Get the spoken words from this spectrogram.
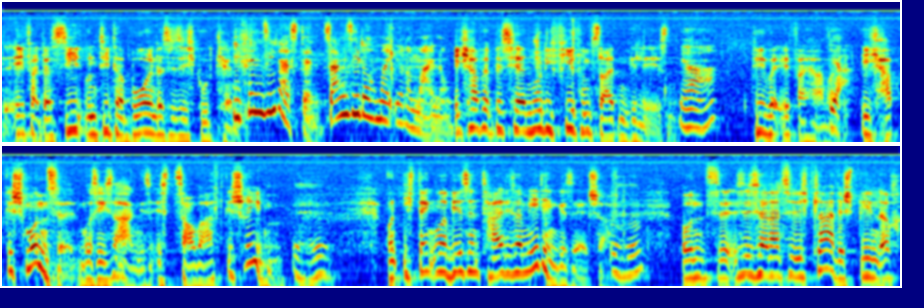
Eva, dass Sie und Dieter Bohlen, dass Sie sich gut kennen. Wie finden Sie das denn? Sagen Sie doch mal Ihre Meinung. Ich habe bisher nur die vier, fünf Seiten gelesen. Ja. Die über Eva Herrmann. Ja. Ich habe geschmunzelt, muss ich sagen. Es ist zauberhaft geschrieben. Mhm. Und ich denke nur, wir sind Teil dieser Mediengesellschaft. Mhm. Und äh, es ist ja natürlich klar, wir spielen auch.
